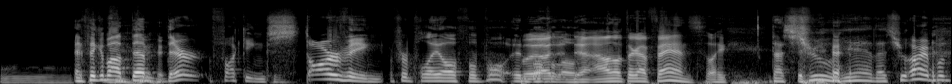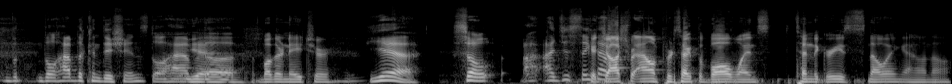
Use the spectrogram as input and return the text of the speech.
And think about them. They're fucking starving for playoff football in But uh, Buffalo. I don't know if they're gonna have fans. Like, That's true. Yeah, that's true. All right, but, but they'll have the conditions. They'll have yeah, the Mother Nature. yeah. So I, I just think Could that Josh Allen protect the ball when it's ten degrees snowing? I don't know.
